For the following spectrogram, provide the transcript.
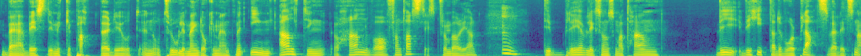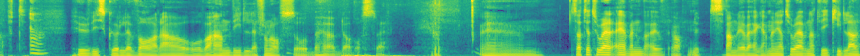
bebis. Det är mycket papper, det är en otrolig mängd dokument. Men ing, allting, och han var fantastisk från början. Det blev liksom som att han... Vi, vi hittade vår plats väldigt snabbt Ja. Hur vi skulle vara och vad han ville från oss och behövde av oss. Så, Ehm, så att jag tror även, ja nu svamlar jag iväg här, men jag tror även att vi killar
